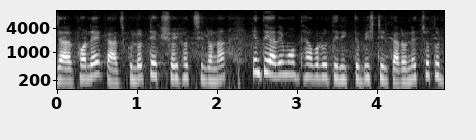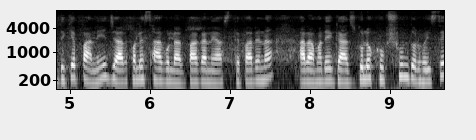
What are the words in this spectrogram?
যার ফলে গাছগুলো টেকসই হচ্ছিল না। কিন্তু এর মধ্যে আবার অতিরিক্ত বৃষ্টির কারণে চতুর্দিকে পানি যার ফলে ছাগল আর বাগানে আসতে পারে না। আর আমার এই গাছগুলো খুব সুন্দর হয়েছে।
